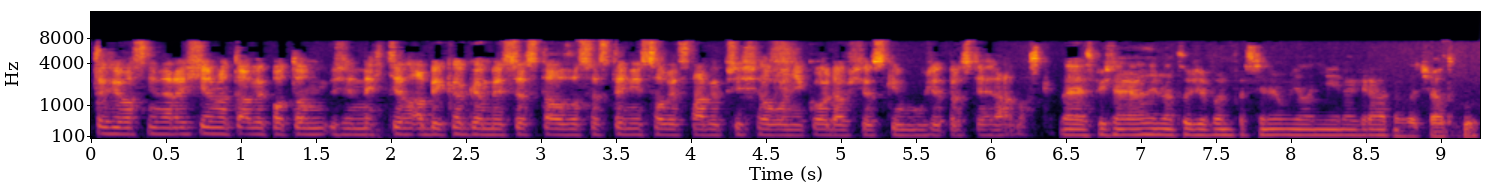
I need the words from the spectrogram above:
Takže vlastně narážíš jenom na to, aby potom, že nechtěl, aby Kagami se stal zase stejný solista, aby přišel o někoho dalšího, s kým může prostě hrát basket. Ne, spíš narazím na to, že on prostě neuměl ani jinak hrát na začátku.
